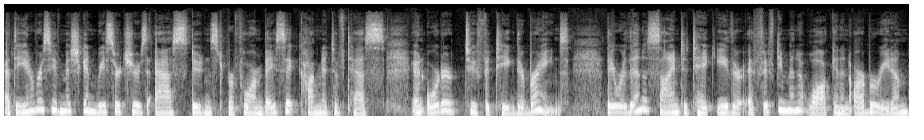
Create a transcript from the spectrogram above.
At the University of Michigan, researchers asked students to perform basic cognitive tests in order to fatigue their brains. They were then assigned to take either a 50 minute walk in an arboretum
